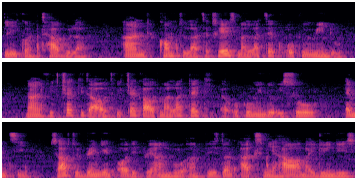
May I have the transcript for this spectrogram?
click on tabular and come to LaTeX. So here's my LaTeX open window. Now if you check it out, if you check out my LaTeX uh, open window is so empty. So I have to bring in all the preamble and please don't ask me how am I doing this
